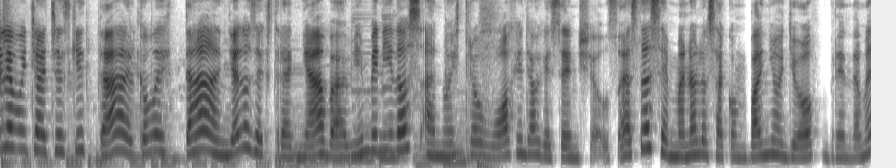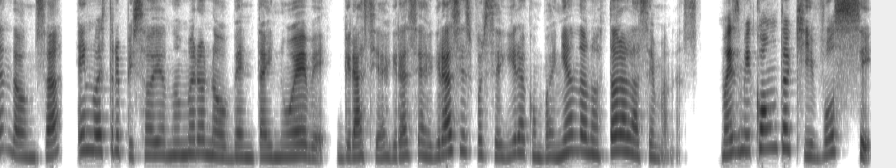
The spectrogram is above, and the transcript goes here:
Hola muchachos, ¿qué tal? ¿Cómo están? Ya los extrañaba. Bienvenidos a nuestro Walk and Talk Essentials. Esta semana los acompaño yo, Brenda Mendonça, en nuestro episodio número 99. Gracias, gracias, gracias por seguir acompanhando-nos todas as semanas. Mas me conta aqui, você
